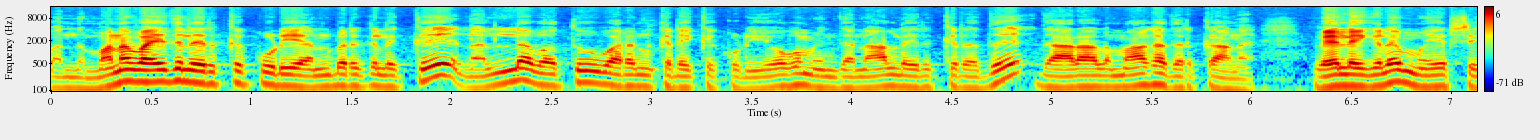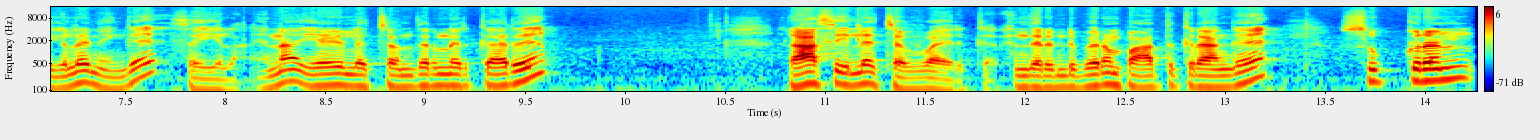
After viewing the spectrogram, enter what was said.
அந்த மன வயதில் இருக்கக்கூடிய அன்பர்களுக்கு நல்ல வத்து வரன் கிடைக்கக்கூடிய யோகம் இந்த நாளில் இருக்கிறது. தாராளமாக அதற்கான வேலைகளை முயற்சிகளை நீங்கள் செய்யலாம். ஏன்னா ஏழில் சந்திரன் இருக்கார். ராசியில் செவ்வாய் இருக்கார். இந்த ரெண்டு பேரும் பார்த்துக்கிறாங்க. சுக்ரன்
